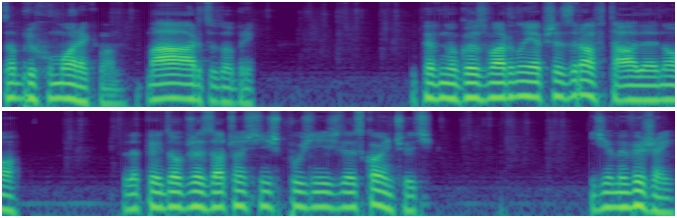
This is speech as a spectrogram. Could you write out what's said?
Dobry humorek mam. Bardzo dobry. Pewno go zmarnuję przez rafta, ale no. Lepiej dobrze zacząć niż później źle skończyć. Idziemy wyżej.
